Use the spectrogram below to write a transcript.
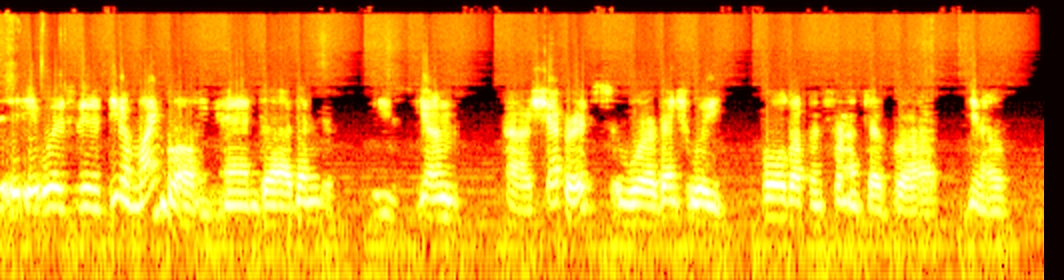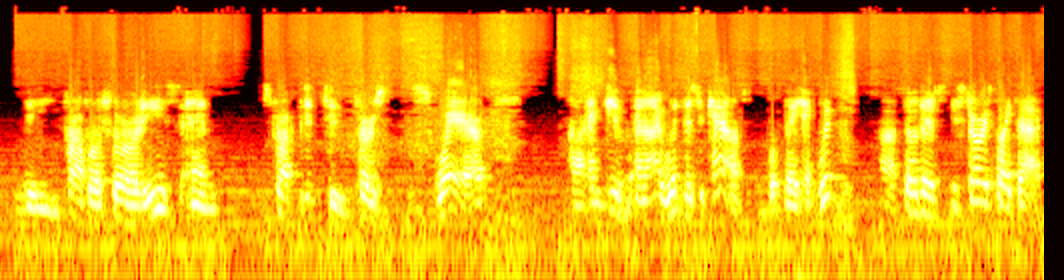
it, it, was, uh, you know, mind blowing. And uh, then these young uh, shepherds were eventually hauled up in front of, uh, you know, the proper authorities and instructed to first swear uh, and give an eyewitness account of what they had witnessed. Uh, so there's stories like that.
